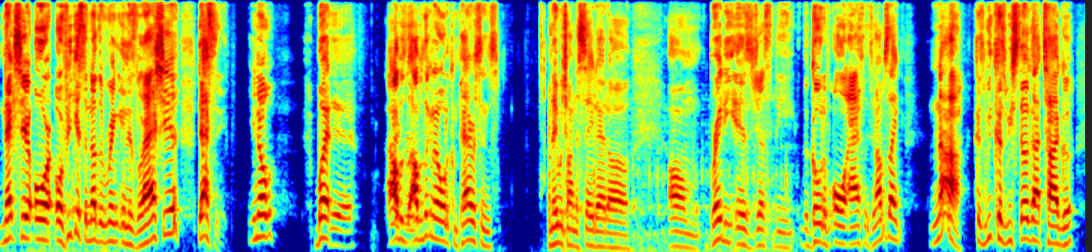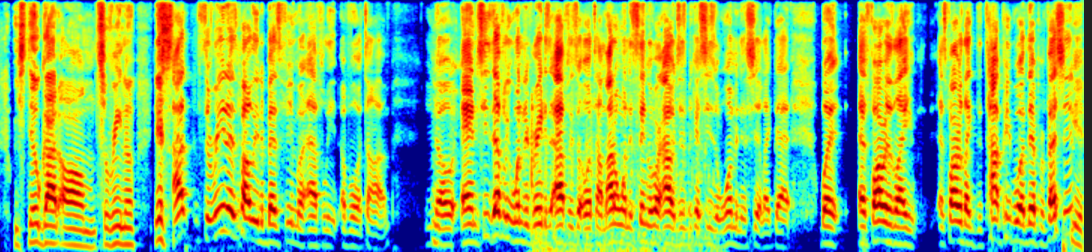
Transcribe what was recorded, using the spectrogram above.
next year, or or if he gets another ring in his last year, that's it. You know. But yeah, I, was. I was looking at all the comparisons, and they were trying to say that uh, um, Brady is just the the goat of all athletes, and I was like, nah, because we because we still got Tiger, we still got um Serena. This I, Serena is probably the best female athlete of all time. You know, and she's definitely one of the greatest athletes of all time. I don't want to single her out just because she's a woman and shit like that. But as far as like as far as like the top people of their profession, Yeah.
